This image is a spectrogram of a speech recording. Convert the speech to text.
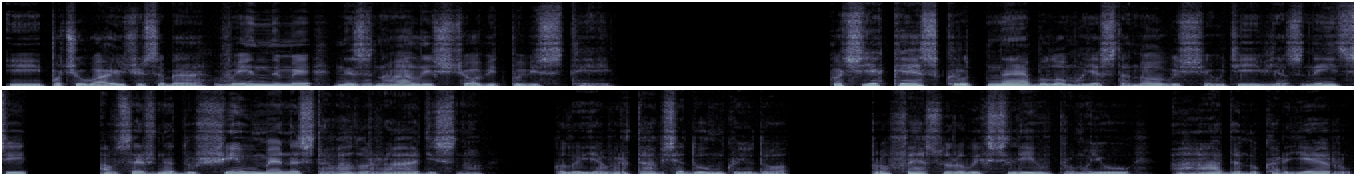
і, почуваючи себе винними, не знали, що відповісти. Хоч яке скрутне було моє становище у тій в'язниці, а все ж на душі в мене ставало радісно, коли я вертався думкою до професорових слів про мою гадану кар'єру,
